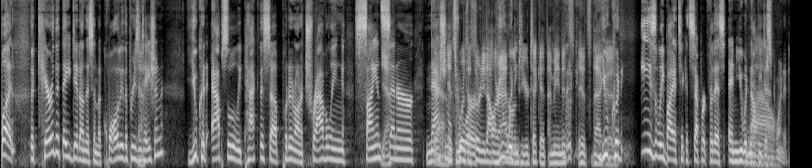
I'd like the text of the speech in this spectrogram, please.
But the care that they did on this and the quality of the presentation, you could absolutely pack this up, put it on a traveling science Yeah. center national it's tour. worth a $30 add-on to your ticket i mean it's it's that you good. could easily buy a ticket separate for this, and you would not Wow. be disappointed.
